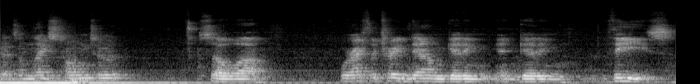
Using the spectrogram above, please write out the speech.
got some nice tone to it. So uh, we're actually trading down and getting and getting these.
